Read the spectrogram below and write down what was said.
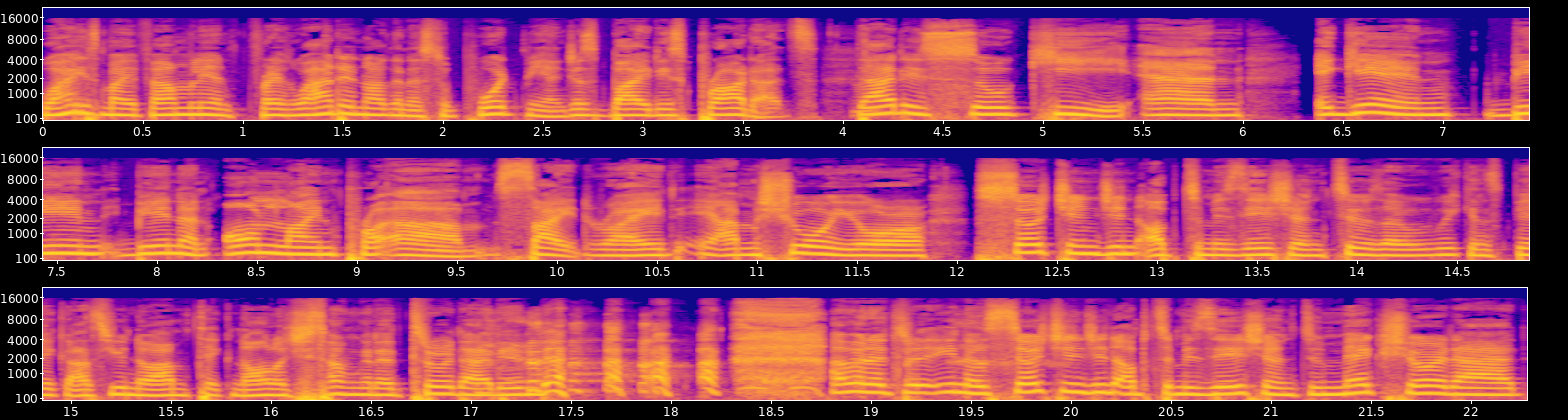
why is my family and friends why are they not going to support me and just buy these products that is so key and again, being being an online pro, um, site, right? I'm sure your search engine optimization too. So we can speak as you know, I'm technology, so I'm going to throw that in there. I'm going to, you know, search engine optimization to make sure that.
